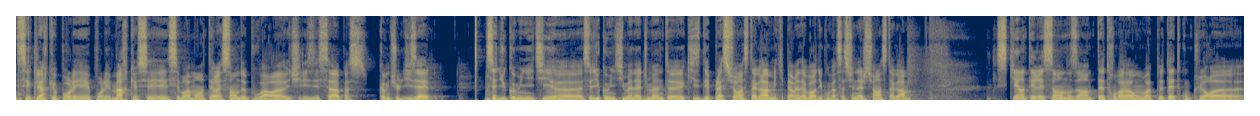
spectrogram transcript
C'est clair que pour les, pour les marques, c'est vraiment intéressant de pouvoir utiliser ça parce que, comme tu le disais, c'est du community, euh, du community management euh, qui se déplace sur Instagram et qui permet d'avoir du conversationnel sur Instagram. Ce qui est intéressant dans un peut-être on va on va peut-être conclure euh,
